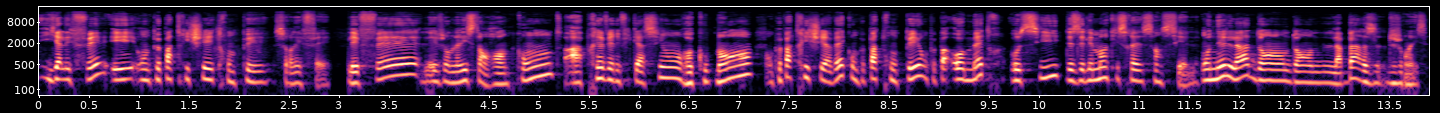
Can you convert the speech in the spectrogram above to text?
Il y a les faits et on ne peut pas tricher et tromper sur les faits. Les faits, les journalistes en rendent compte. Après vérification, recoupement, on ne peut pas tricher avec, on ne peut pas tromper, on ne peut pas omettre aussi des éléments qui seraient essentiels. On est là dans, dans la base du journalisme.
